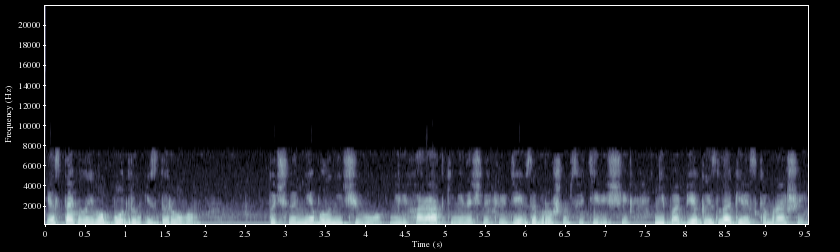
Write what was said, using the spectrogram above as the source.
и оставило его бодрым и здоровым. Точно не было ничего, ни лихорадки, ни ночных людей в заброшенном святилище, ни побега из лагеря с Камрашей,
